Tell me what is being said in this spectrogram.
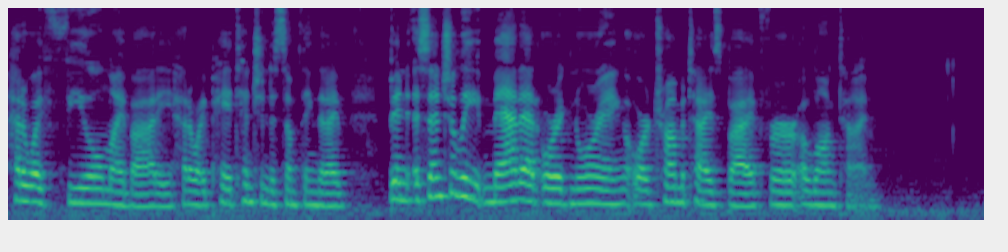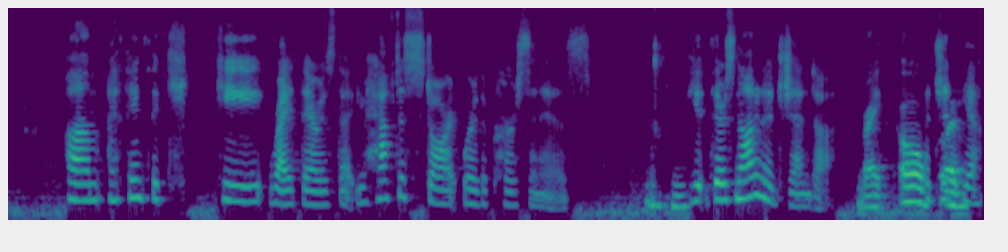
how do i feel my body? How do i pay attention to something that i've been essentially mad at or ignoring or traumatized by for a long time? Um, i think the key right there is that you have to start where the person is. Mm-hmm. you, there's not an agenda. Right. Oh Agen- yeah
